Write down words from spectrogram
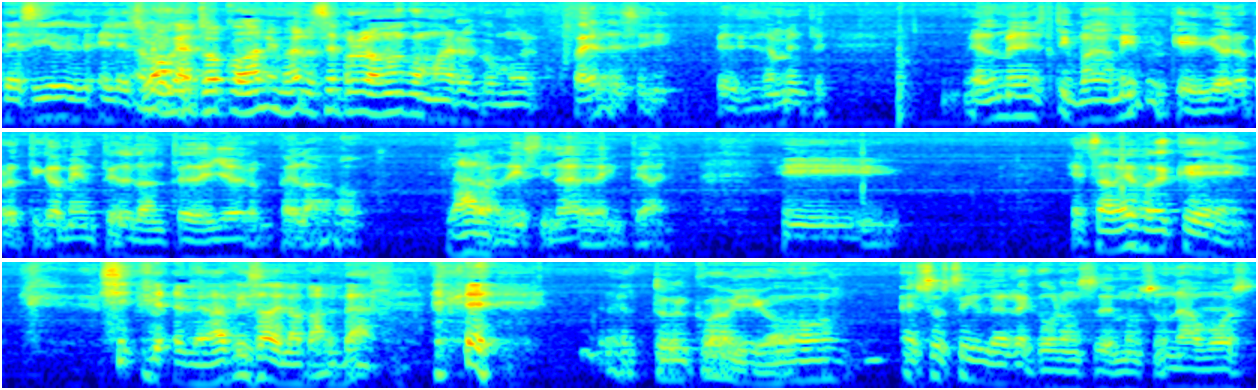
decir el eslogan. Me tocó animar ese programa con Marco, Pérez, sí, precisamente. Él me estimaba a mí porque yo era prácticamente delante de ella, era un pelado. Claro. 19, 20 años. Y esta vez fue que... le da risa de la maldad. El turco llegó, eso sí le reconocemos, una voz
